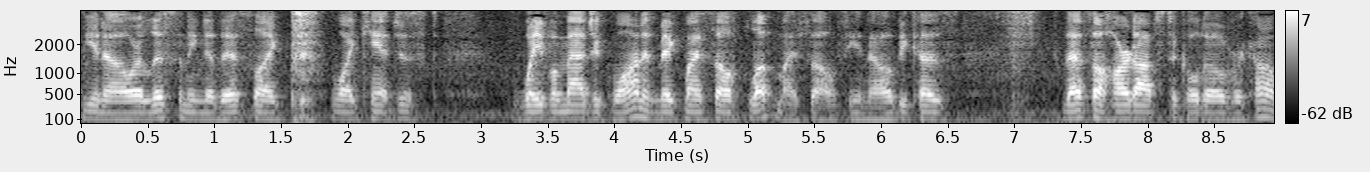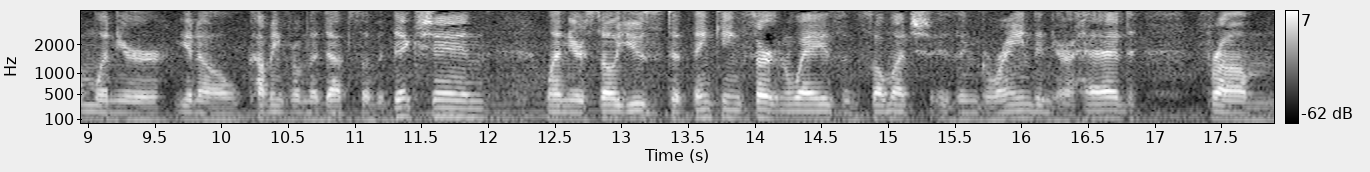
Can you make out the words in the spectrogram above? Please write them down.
you know, are listening to this like, well, I can't just wave a magic wand and make myself love myself, you know, because that's a hard obstacle to overcome when you're you know coming from the depths of addiction when you're so used to thinking certain ways and so much is ingrained in your head from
